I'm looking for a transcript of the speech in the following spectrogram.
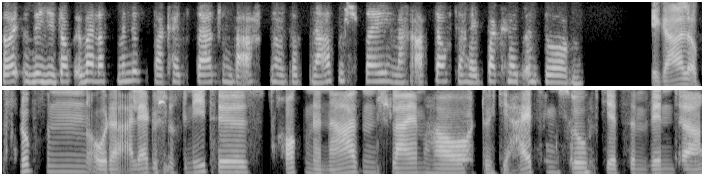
sollten Sie jedoch immer das Mindestbarkeitsdatum beachten und das Nasenspray nach Ablauf der Haltbarkeit entsorgen. Egal ob Schnupfen oder allergische Rhinitis, trockene Nasenschleimhaut durch die Heizungsluft jetzt im Winter,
